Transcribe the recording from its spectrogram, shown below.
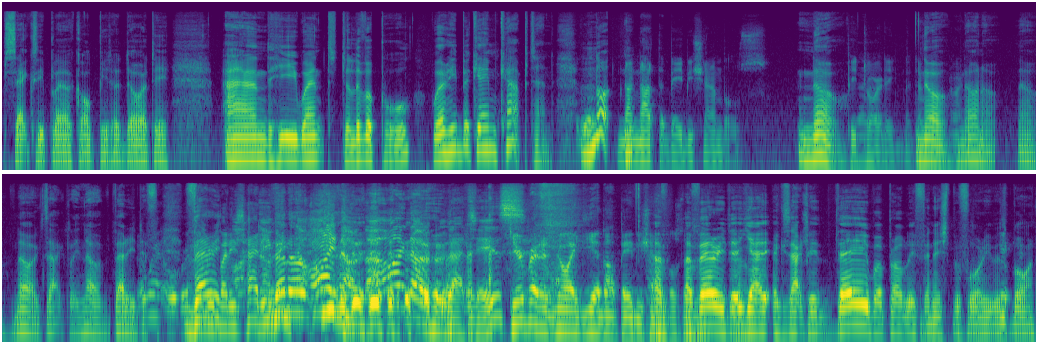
sexy player called Peter Doherty, and he went to Liverpool where he became captain. Not not, not the Babyshambles. No, Pete Doherty. No, right? no, no, no, no, exactly. No, very different. Very. Everybody's head. No, no, I know. I know who that is. Gheerbrant has no idea about Babyshambles. A, a very, no. yeah, exactly. They were probably finished before he was born,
